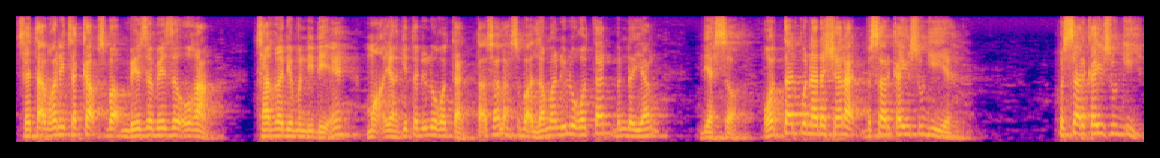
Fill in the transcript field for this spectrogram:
Saya tak berani cakap sebab beza-beza orang. Cara dia mendidik. Eh? Mak ayah kita dulu rotan. Tak salah sebab zaman dulu rotan benda yang biasa. Rotan pun ada syarat. Besar kayu sugi ya. Besar kayu sugi.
